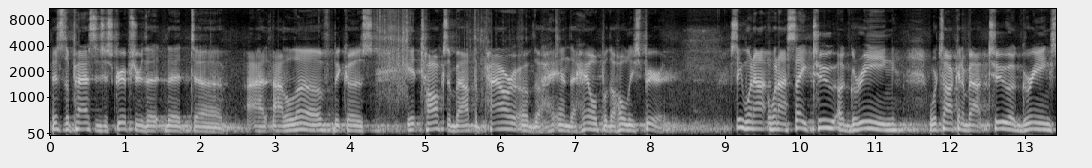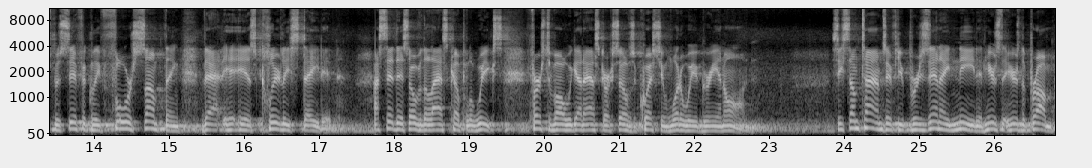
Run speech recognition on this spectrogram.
This is a passage of scripture that, that uh, I, I love because it talks about the power of the and the help of the Holy Spirit. See, when I, when I say two agreeing, we're talking about two agreeing specifically for something that is clearly stated. I said this over the last couple of weeks. First of all, we got to ask ourselves a question what are we agreeing on? See, sometimes if you present a need, and here's the, here's the problem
